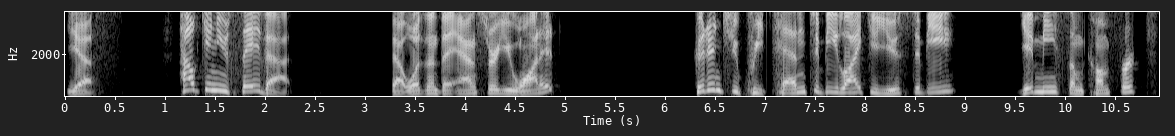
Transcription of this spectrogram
Yes. How can you say that? That wasn't the answer you wanted? Couldn't you pretend to be like you used to be? Give me some comfort.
